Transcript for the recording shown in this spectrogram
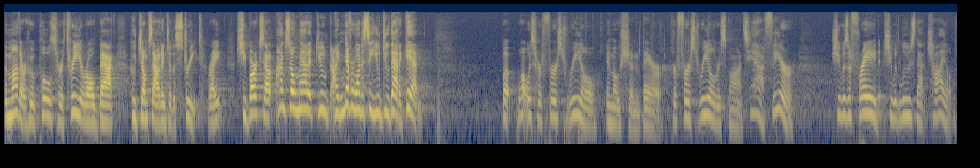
the mother who pulls her three year old back who jumps out into the street, right? She barks out, I'm so mad at you, I never want to see you do that again. But what was her first real emotion there? Her first real response? Yeah, fear. She was afraid she would lose that child.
